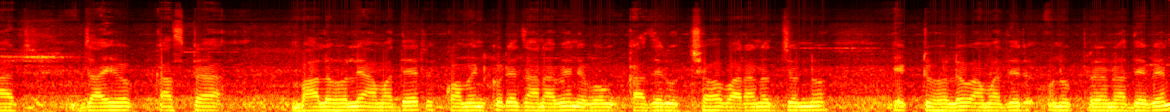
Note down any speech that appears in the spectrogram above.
আর যাই হোক, কাজটা ভালো হলে আমাদের কমেন্ট করে জানাবেন এবং কাজের উৎসাহ বাড়ানোর জন্য একটু হলেও আমাদের অনুপ্রেরণা দেবেন।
